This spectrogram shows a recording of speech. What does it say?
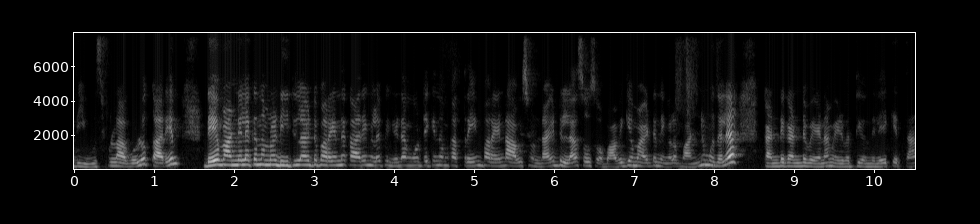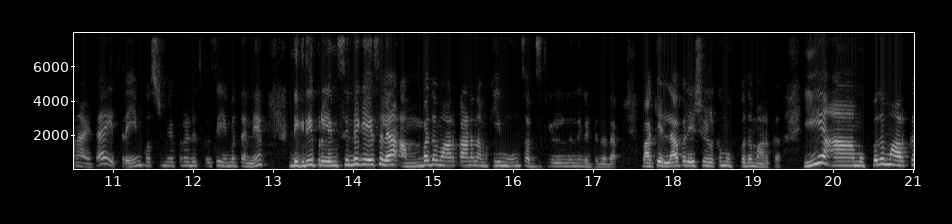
അത് യൂസ്ഫുൾ ആകുള്ളൂ കാര്യം ഡേ വണ്ണിലൊക്കെ നമ്മൾ ഡീറ്റെയിൽ ആയിട്ട് പറയുന്ന കാര്യങ്ങൾ പിന്നീട് അങ്ങോട്ടേക്ക് നമുക്ക് അത്രയും പറയേണ്ട ആവശ്യം ഉണ്ടായിട്ടില്ല. സോ സ്വാഭാവികമായിട്ട് നിങ്ങൾ വണ്ണ് മുതൽ കണ്ട് കണ്ട് വേണം എഴുപത്തി ഒന്നിലേക്ക് എത്താനായിട്ട്. ഇത്രയും ക്വസ്റ്റ്യൻ പേപ്പർ ഡിസ്കസ് ചെയ്യുമ്പോൾ തന്നെ ഡിഗ്രി പ്രിലിംസിന്റെ കേസിൽ അമ്പത് മാർക്കാണ് നമുക്ക് ഈ മൂന്ന് സബ്ജക്റ്റുകളിൽ നിന്ന് കിട്ടുന്നത്. ബാക്കി എല്ലാ പരീക്ഷകൾക്കും മുപ്പത് മാർക്ക് ഈ മുപ്പത് മാർക്ക്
